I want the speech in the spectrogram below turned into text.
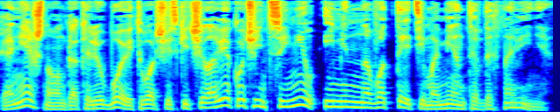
Конечно, он, как и любой творческий человек, очень ценил именно вот эти моменты вдохновения.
